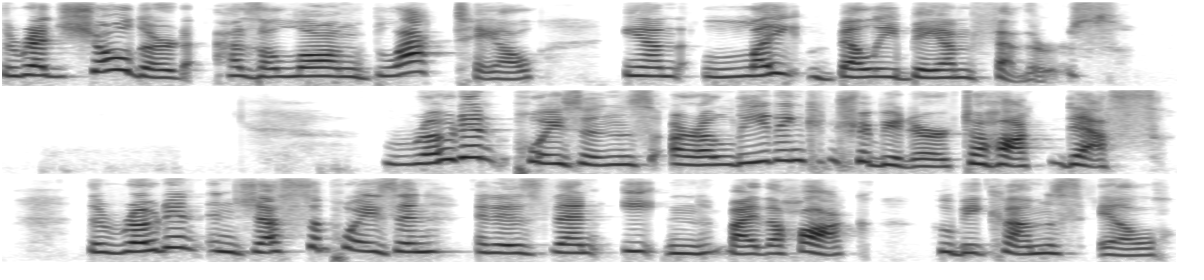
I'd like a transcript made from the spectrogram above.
The red shouldered has a long black tail and light belly band feathers. Rodent poisons are a leading contributor to hawk deaths. The rodent ingests the poison and is then eaten by the hawk, who becomes ill.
